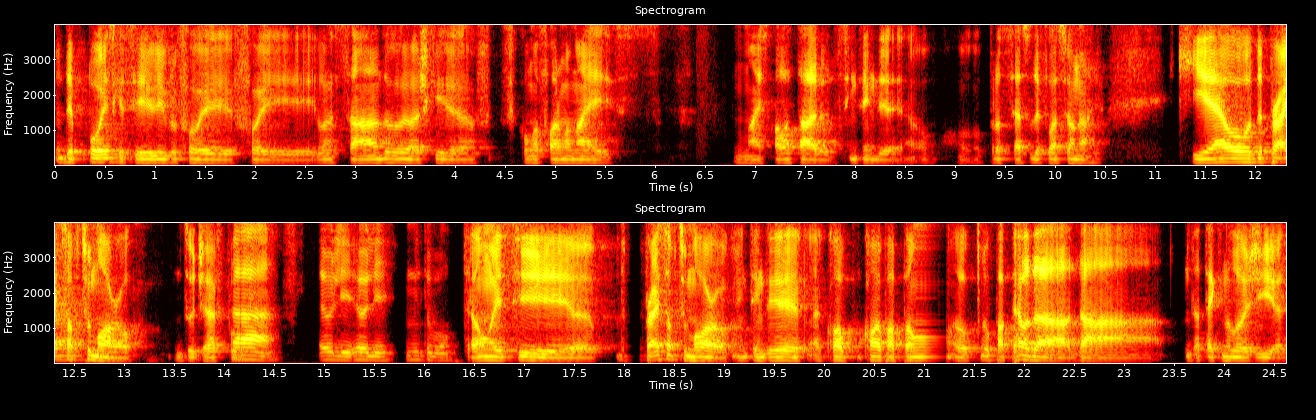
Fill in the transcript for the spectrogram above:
depois que esse livro foi, foi lançado, eu acho que ficou uma forma mais, mais palatável de se entender o, o processo deflacionário, que é o The Price of Tomorrow, do Jeff Poole. Ah, eu li, eu li, muito bom. Então, esse uh, The Price of Tomorrow, entender qual, qual é o papel, o, o papel da, da, da tecnologia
